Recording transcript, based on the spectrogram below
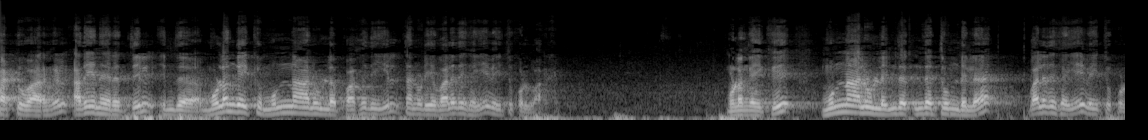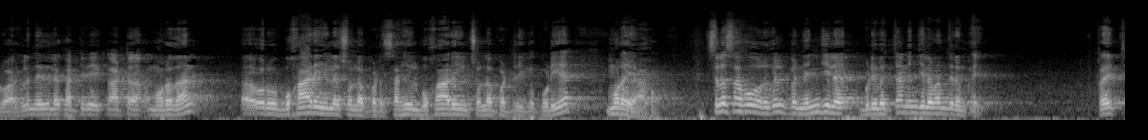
கட்டுவார்கள். அதே நேரத்தில் இந்த முழங்கைக்கு முன்னால் உள்ள பகுதியில் தன்னுடைய வலது கையை வைத்துக் கொள்வார்கள். முழங்கைக்கு முன்னால் உள்ள இந்த இந்த துண்டில் வலது கையை வைத்துக் கொள்வார்கள். இந்த இதில் கட்டி காட்ட முறைதான் ஒரு புகாரியில் சொல்லப்பட்ட சஹில் புகாரியில் சொல்லப்பட்டிருக்கக்கூடிய முறையாகும். சில சகோதரர்கள் இப்போ நெஞ்சில் இப்படி வச்சா நெஞ்சில் வந்துடும் கை. ரைட்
